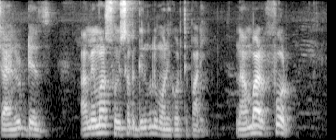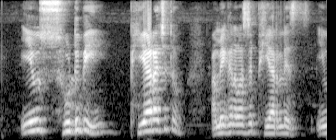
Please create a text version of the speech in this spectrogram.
childhood days. আমি আমার শৈশবের দিনগুলি মনে করতে পারি। Number four, you should be fear আছে তো? আমি এখানে বসে fearless. You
